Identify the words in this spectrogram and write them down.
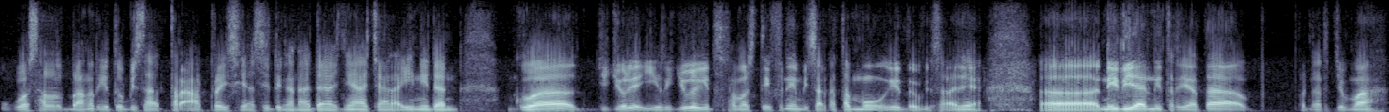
gue salut banget itu bisa terapresiasi dengan adanya acara ini. Dan gue jujur ya iri juga gitu sama Steven yang bisa ketemu gitu misalnya. Uh, ini dia nih ternyata penerjemah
